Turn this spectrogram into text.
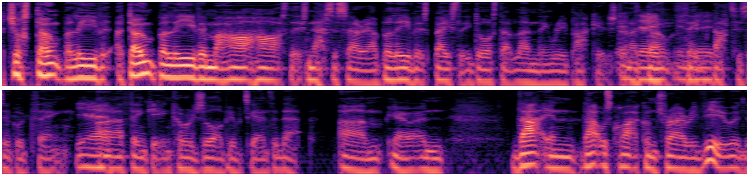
I just don't believe it. I don't believe in my heart hearts that it's necessary. I believe it's basically doorstep lending repackaged, and I don't think that is a good thing. Yeah. and I think it encourages a lot of people to get into debt. Um, you know, and that in that was quite a contrary view in,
